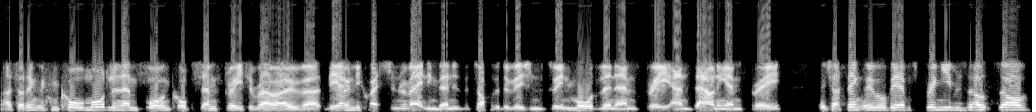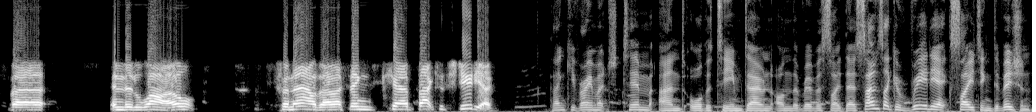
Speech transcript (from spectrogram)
Right, so I think we can call Magdalene M4 and Corpus M3 to row over. The only question remaining then is the top of the division between Magdalene M3 and Downing M3, which I think we will be able to bring you results of uh, in a little while. For now, though, I think uh, back to the studio. Thank you very much, Tim, and all the team down on the riverside there. Sounds like a really exciting division.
